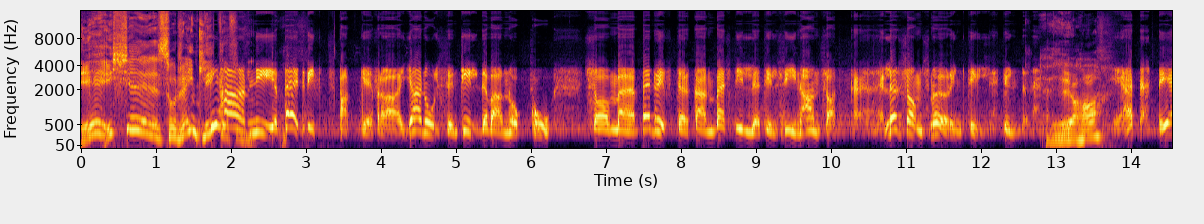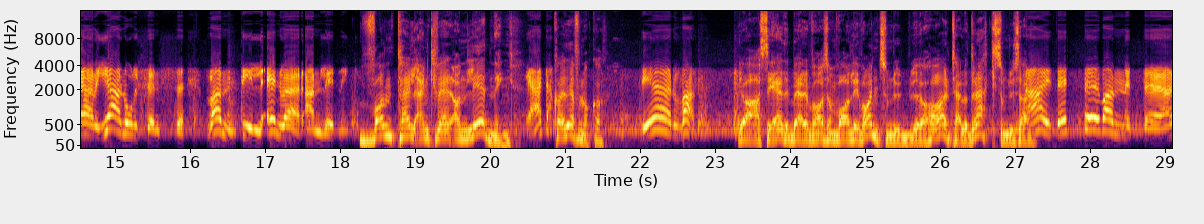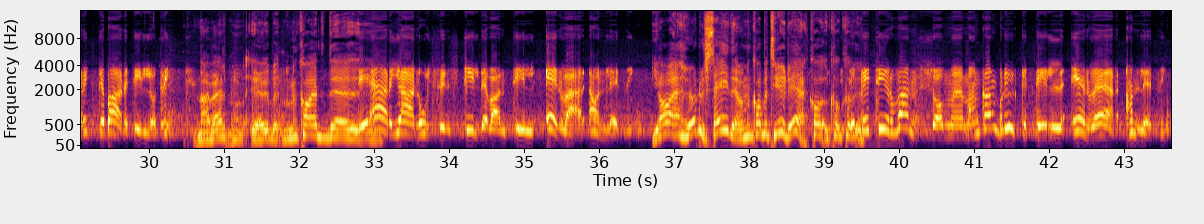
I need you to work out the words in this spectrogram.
er ikke så rent lite. Vi har ny bedriftspakke fra Jan Olsen, Kildevann og Co. Som eh, bedrifter kan bestille til sine ansatte, eller som smøring til kundene. Jaha? Ja da, det er Jan Olsens vann til enhver anledning. Vann til enhver anledning? Ja da, Hva er det for noe? det er vann. Ja, altså er det bare som vanlig vann som du har til å drikke, som du sier? Nei, dette vannet eh, er ikke bare til å drikke. Nei vel, eh, men hva er det Det er Jan Olsens kildevann til enhver anledning. Ja, jeg hører du si det, men hva betyr det? Hva, hva, Det betyr vann som eh, man kan bruke til enhver anledning.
